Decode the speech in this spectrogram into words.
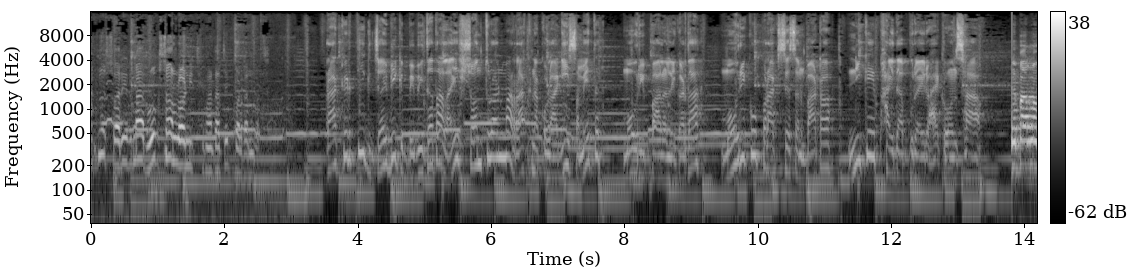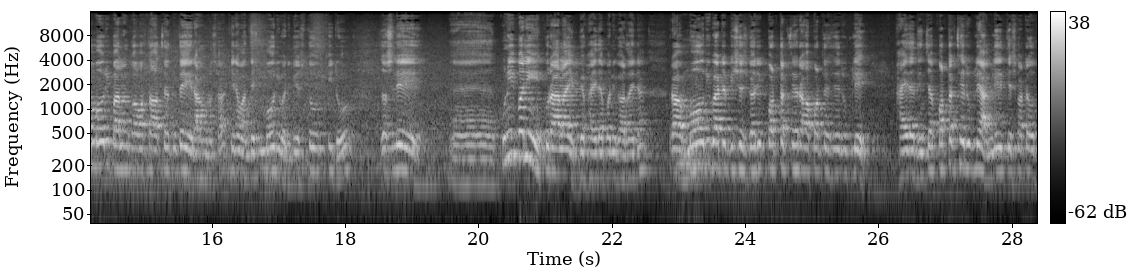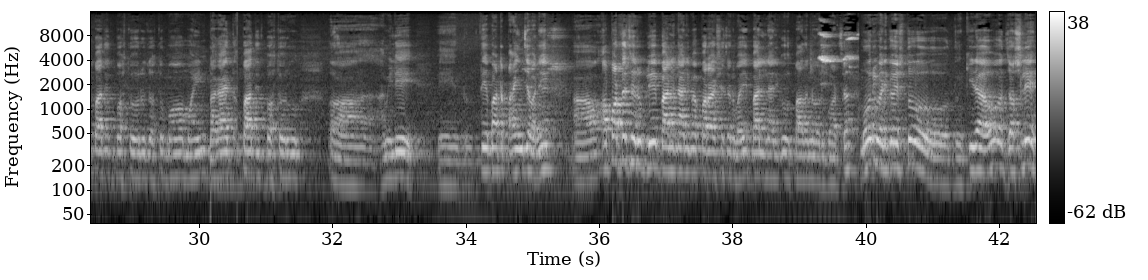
आफ्नो शरीरमा रोगसँग लड्ने क्षमता चाहिँ प्रदान गर्छ। प्राकृतिक जैविक विविधतालाई सन्तुलनमा राख्नको लागि समेत मौरी पालनले गर्दा मौरीको परागसेचनबाट निकै फाइदा पुर्याइरहेको हुन्छ। नेपालमा मौरी पालनको अवस्था अत्यन्तै राम्रो छ किनभनेदेखि मौरी भनेको यस्तो किट हो जसले कुनै पनि कुरालाई बेफाइदा पनि गर्दैन र मौरीबाट विशेष गरी प्रत्यक्ष र अप्रत्यक्ष रूपले फाइदा दिन्छ। प्रत्यक्ष रूपले हामीले त्यसबाट उत्पादित वस्तुहरू जस्तो मह मैन लगायत उत्पादित वस्तुहरू हामीले त्योबाट पाइन्छ भने अप्रत्यक्ष रूपले बाली नालीमा परागसेचन भई बाली नालीको उत्पादनहरू बढ्छ। मौरी भनेको यस्तो किरा हो जसले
